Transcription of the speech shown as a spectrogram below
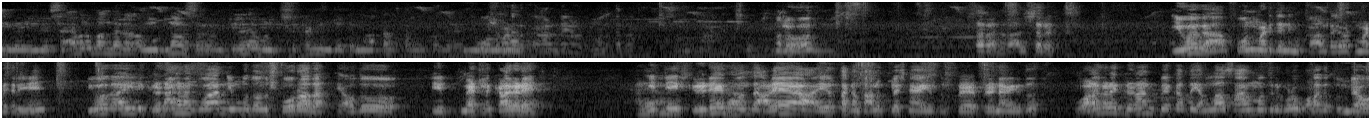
ಈಗ ಇಲ್ಲಿ ಸಾಹೇಬರು ಬಂದಾರ ಮುದ್ನಾವ್ ಸರ್ ಅಂತೇಳಿ ಒಂದು ಸೆಕೆಂಡ್ ನಿಮ್ಮ ಜೊತೆ ಮಾತಾಡ್ತಾರೆ ಫೋನ್ ಕಾಲ್ ಮಾಡ್ತಾರ. ಹಲೋ ಸರ್ ರಾಜ್ ಸರ್ ಇವಾಗ ಫೋನ್ ಮಾಡಿದ್ದೆ ನಿಮ್ಗೆ ಕಾಲ್ ಡೈವರ್ಟ್ ಮಾಡಿದ್ರಿ. ಇವಾಗ ಇಲ್ಲಿ ಕ್ರೀಡಾಂಗಣಕ್ಕೆ ನಿಮ್ಮದು ಒಂದು ಸ್ಟೋರ್ ಅದ. ಯಾವುದು ಈ ಮೆಟ್ಲ್ ಕೆಳಗಡೆ. ಇಲ್ಲಿ ಕ್ರೀಡೆಗೆ ಒಂದು ಹಳೆ ಇರ್ತಕ್ಕಂಥ ತಾಲೂಕ್ ಪ್ಲೇಸ್ನಾಗ ಆಗಿತ್ತು ಪ್ರೆ- ಪ್ರೇರಣೆ ಆಗಿದ್ದು ಒಳಗಡೆ ಕ್ರೀಡಾಂಗ್ ಬೇಕಂತ ಎಲ್ಲಾ ಸಾಮಗ್ರಿಗಳು ಒಳಗೆ ತುಂಬ್ಯಾವ.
